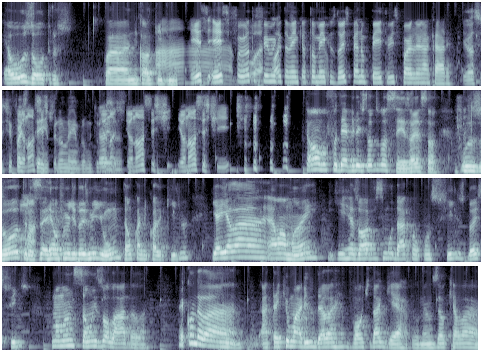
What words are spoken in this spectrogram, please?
é Os Outros. com a Nicole Kidman. Ah, Esse, esse foi outro boa. filme que também que eu tomei com os dois pés no peito e o spoiler na cara. Eu assisti faz Eu não tempo, assisti. eu não lembro muito Eu bem. não, né? eu não assisti, eu não assisti. Então eu vou foder a vida de todos vocês, olha só. Os outros é um filme de 2001, então com a Nicole Kidman. E aí ela é uma mãe que resolve se mudar com, com os filhos, dois filhos, pra uma mansão isolada lá. É quando ela. Até que o marido dela volte da guerra, pelo menos é o que ela,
